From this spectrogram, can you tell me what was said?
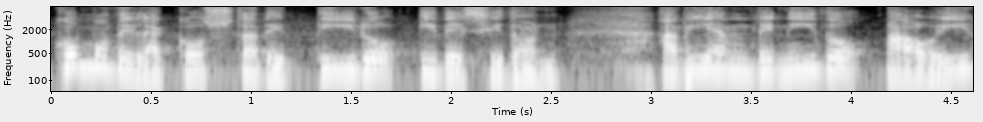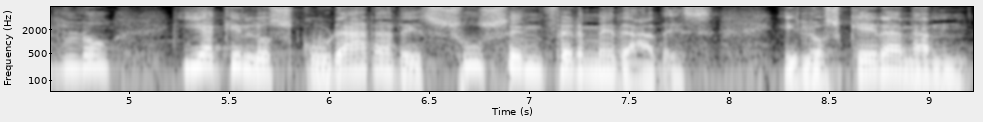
como de la costa de Tiro y de Sidón. Habían venido a oírlo y a que los curara de sus enfermedades, y los que eran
